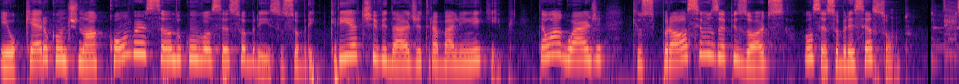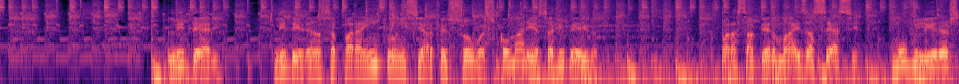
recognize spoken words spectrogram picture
eu quero continuar conversando com você sobre isso, sobre criatividade e trabalho em equipe. Então aguarde que os próximos episódios vão ser sobre esse assunto. Lidere. Liderança para influenciar pessoas com Maressa Ribeiro. Para saber mais, acesse Move Leaders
